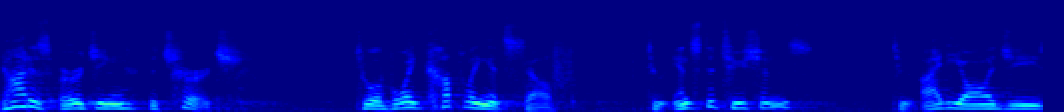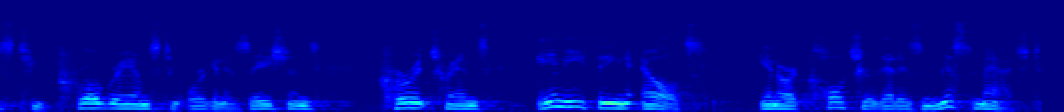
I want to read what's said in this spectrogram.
God is urging the church to avoid coupling itself to institutions to ideologies, to programs, to organizations, current trends, anything else in our culture that is mismatched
